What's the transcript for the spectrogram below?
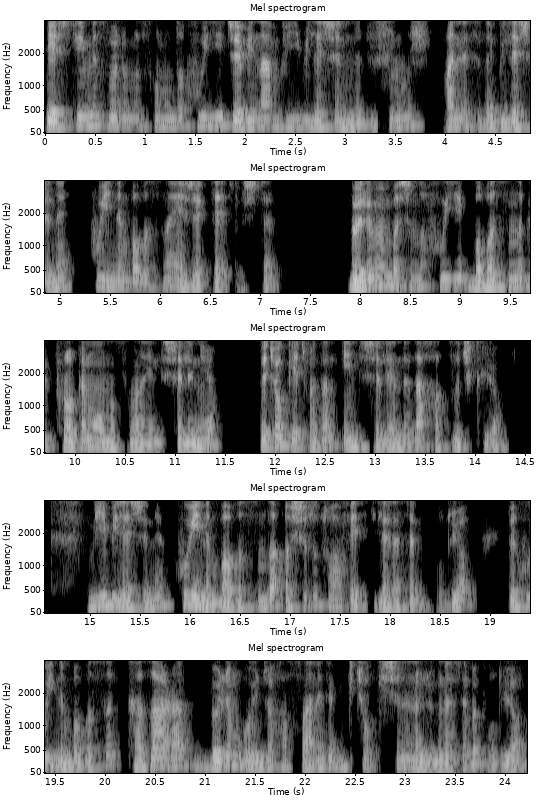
Geçtiğimiz bölümün sonunda Hui cebinden V bileşenini düşürmüş. Annesi de bileşeni Hui'nin babasına enjekte etmişti. Bölümün başında Hui babasında bir problem olmasından endişeleniyor ve çok geçmeden endişelerinde de haklı çıkıyor. V bileşeni Hui'nin babasında aşırı tuhaf etkilere sebep oluyor ve Hui'nin babası kazara bölüm boyunca hastanede birçok kişinin ölümüne sebep oluyor.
